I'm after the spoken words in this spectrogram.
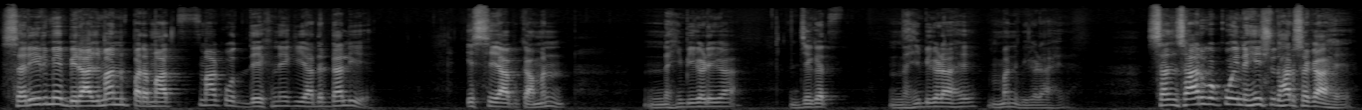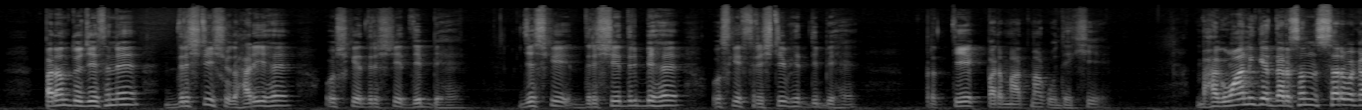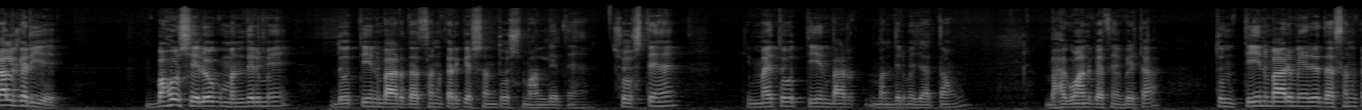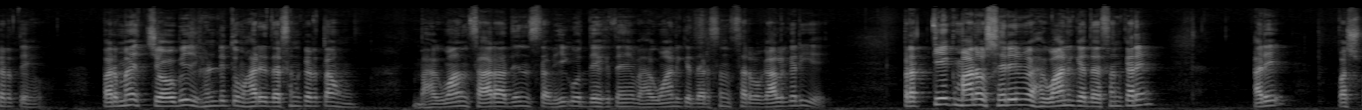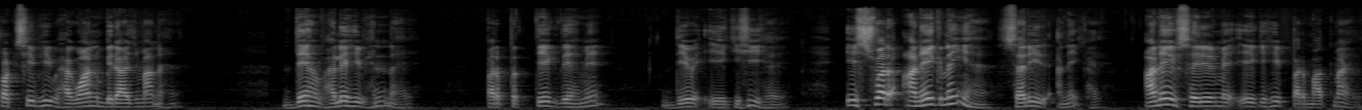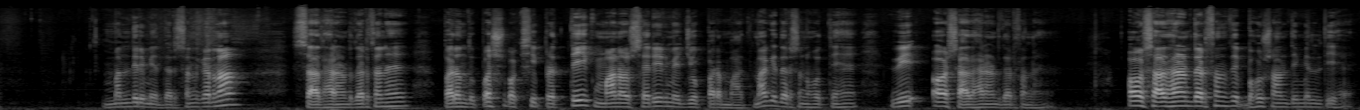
शरीर में विराजमान परमात्मा को देखने की आदत डालिए। इससे आपका मन नहीं बिगड़ेगा, जगत नहीं बिगड़ा है, मन बिगड़ा है। संसार को कोई नहीं सुधार सका है, परंतु जिसने दृष्टि सुधारी है, उसकी दृष्टि दिव्य है। जिसकी दृश्य दिव्य है, उसकी सृष्टि भी दिव्य है। प्रत्येक परमात्मा को देखिए। भगवान के दर्शन सर्वकाल करिए। बहुत से लोग मंदिर में दो तीन बार दर्शन करके संतोष मान लेते हैं। सोचते हैं कि मैं तो तीन बार मंदिर में जाता हूँ। भगवान कहते हैं, बेटा, तुम तीन बार मेरे दर्शन करते हो, पर मैं चौबीस घंटे तुम्हारे दर्शन करता हूँ। भगवान सारा दिन सभी को देखते हैं, भगवान के दर्शन सर्वकाल करिए। प्रत्येक मानव शरीर में भगवान के दर्शन करें। अरे पशु पक्षी भी भगवान विराजमान हैं। देह भले ही भिन्न है, पर प्रत्येक देह में देव एक ही है। ईश्वर अनेक नहीं है, शरीर अनेक है। अनेक शरीर में एक ही परमात्मा है। मंदिर में दर्शन करना साधारण दर्शन है परंतु पशु पक्षी प्रत्येक मानव शरीर में जो परमात्मा के दर्शन होते हैं, वे असाधारण दर्शन हैं। असाधारण दर्शन से बहुत शांति मिलती है।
